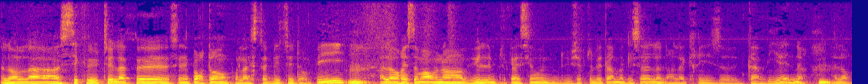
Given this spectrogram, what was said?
Alors la sécurité, la paix, c'est important pour la stabilité d'un pays. Mm. Alors récemment, on a vu l'implication du chef de l'État, Macky Sall, dans la crise gambienne. Mm. Alors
